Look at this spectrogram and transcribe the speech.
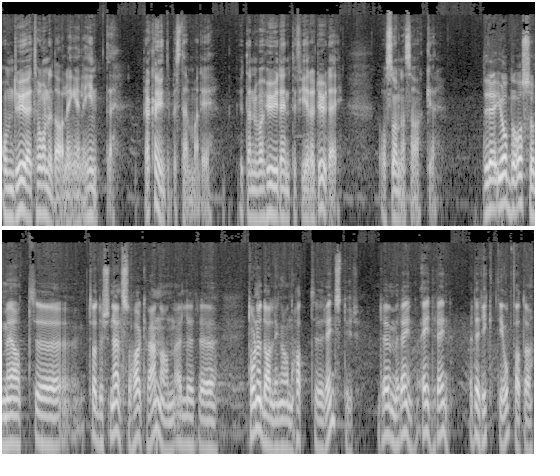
om du är tornedaling eller inte. Jag kan ju inte bestämma det, utan hur identifierar du dig? Och sådana saker. Dere jobber også med at uh, tradisjonelt så har kvenene, eller uh, tornedalingene, hatt reinsdyr. Drevet med rein, eid rein. Är det riktigt uppfattat?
